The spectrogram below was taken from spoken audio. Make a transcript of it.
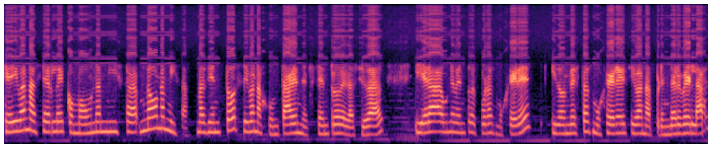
que iban a hacerle como una misa, no una misa, más bien todos se iban a juntar en el centro de la ciudad y era un evento de puras mujeres y donde estas mujeres iban a prender velas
